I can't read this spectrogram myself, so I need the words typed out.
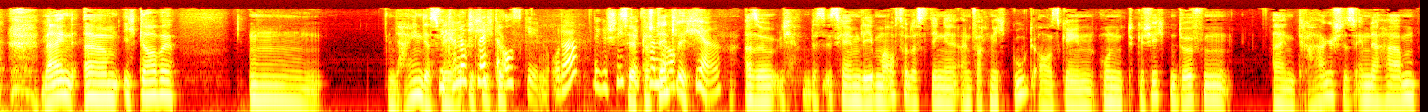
Nein, ähm, ich glaube, mh, mm, Nein, das Sie wäre kann doch schlecht Geschichte- ausgehen, oder? Eine Geschichte Selbstverständlich. kann auch, ja. Also das ist ja im Leben auch so, dass Dinge einfach nicht gut ausgehen und Geschichten dürfen ein tragisches Ende haben.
